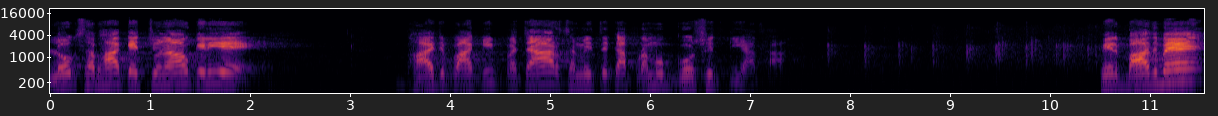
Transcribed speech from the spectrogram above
लोकसभा के चुनाव के लिए भाजपा की प्रचार समिति का प्रमुख घोषित किया था। फिर बाद में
